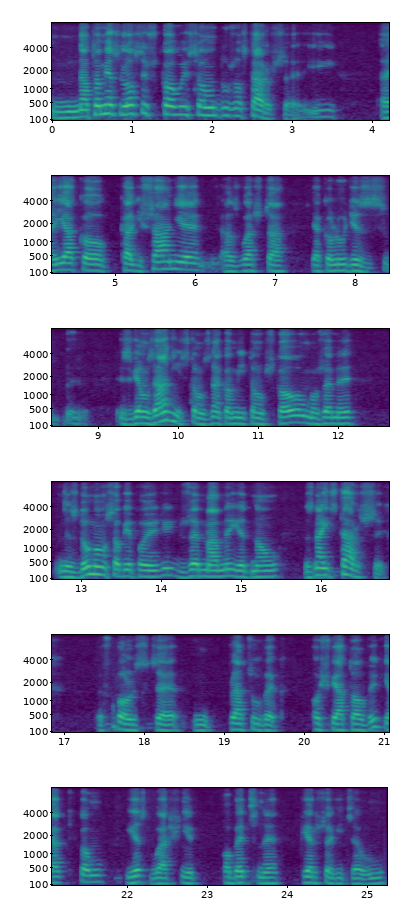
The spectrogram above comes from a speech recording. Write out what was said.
natomiast losy szkoły są dużo starsze i e, jako kaliszanie, a zwłaszcza jako ludzie z, związani z tą znakomitą szkołą, możemy z dumą sobie powiedzieć, że mamy jedną z najstarszych w Polsce placówek oświatowych, jaką jest właśnie obecne pierwsze liceum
